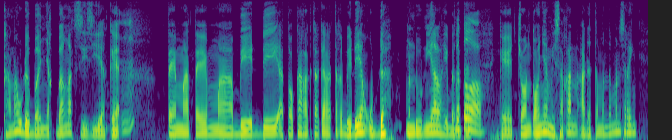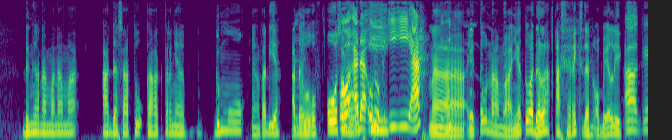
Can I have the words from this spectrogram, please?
Karena udah banyak banget sih Zia kayak Mm-mm. tema-tema BD atau karakter-karakter BD yang udah mendunia lah ibaratnya. Betul. Kayak contohnya misalkan ada teman-teman sering dengar nama-nama ada satu karakternya gemuk yang tadi ya ada Mm-mm. huruf O Oh, sama ada huruf I. I ya. Nah, itu namanya tuh adalah Asterix dan Obelix. Oke.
